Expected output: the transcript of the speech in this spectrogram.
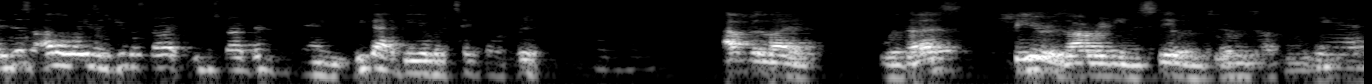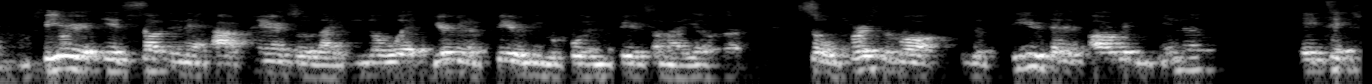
and there's other ways that you can start you can start business and we gotta be able to take those risks. Mm-hmm. I feel like with us, fear is already instilled into us. Yeah. Fear is something that our parents are like, you know what, you're gonna fear me before you fear somebody else. So first of all, the fear that is already in us, it takes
